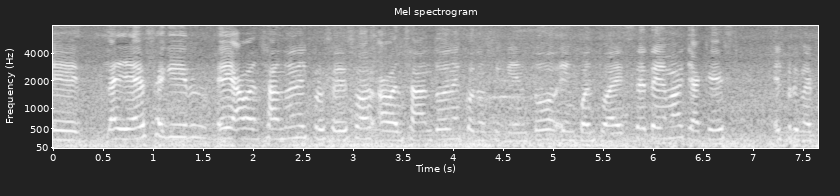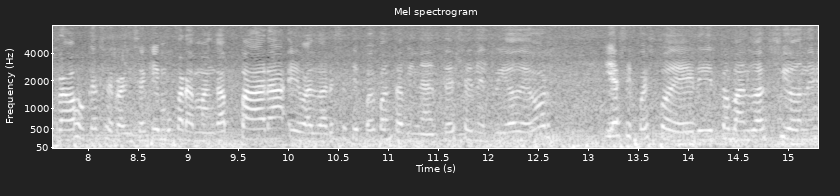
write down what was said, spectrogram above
Eh, la idea es seguir eh, avanzando en el proceso, avanzando en el conocimiento en cuanto a este tema, ya que es el primer trabajo que se realiza aquí en Bucaramanga para evaluar este tipo de contaminantes en el río de Oro y así pues poder ir tomando acciones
